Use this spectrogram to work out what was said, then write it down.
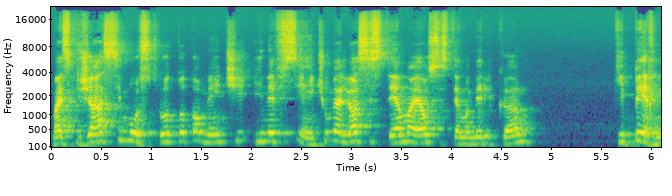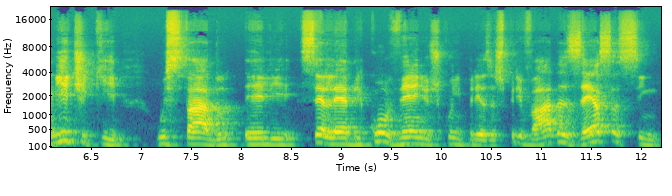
mas que já se mostrou totalmente ineficiente. O melhor sistema é o sistema americano, que permite que o Estado ele celebre convênios com empresas privadas, essas sim,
